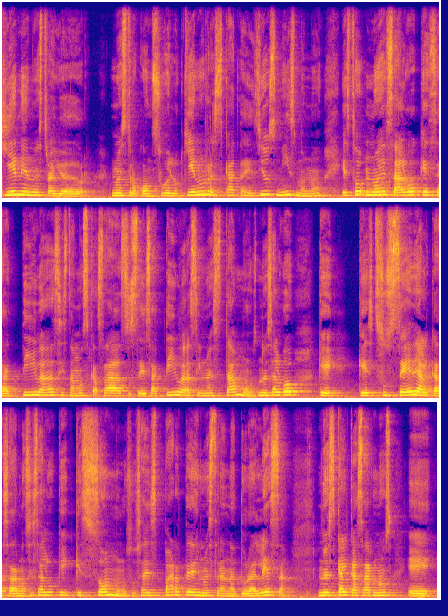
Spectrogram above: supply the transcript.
¿quién es nuestro ayudador? Nuestro consuelo. ¿Quién nos rescata? Es Dios mismo, ¿no? Esto no es algo que se activa si estamos casadas, se desactiva si no estamos, no es algo que, que sucede al casarnos, es algo que, que, somos, o sea, es parte de nuestra naturaleza. No es que al casarnos eh,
